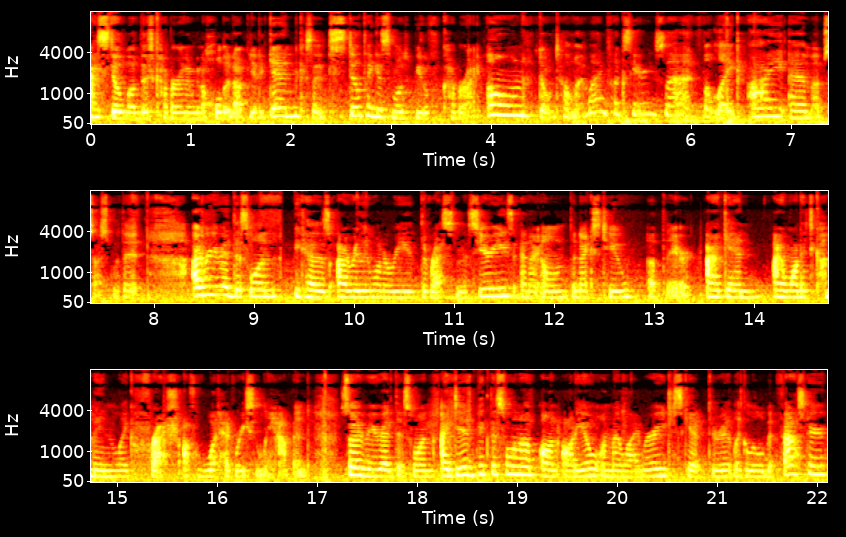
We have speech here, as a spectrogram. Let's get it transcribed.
I still love this cover and I'm gonna hold it up yet again because I still think it's the most beautiful cover I own. Don't tell my Mindfuck series that, but like I am obsessed with it. I reread this one because I really want to read the rest in the series and I own the next two up there. Again, I wanted to come in like fresh off of what had recently happened. So I reread this one. I did pick this one up on audio on my library just to get through it like a little bit faster.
